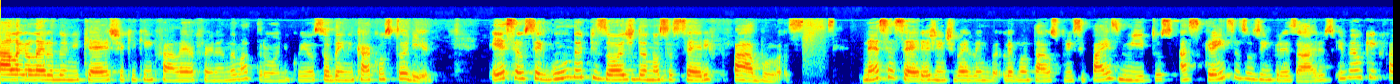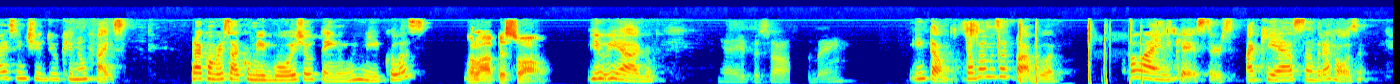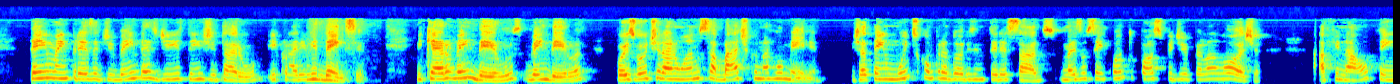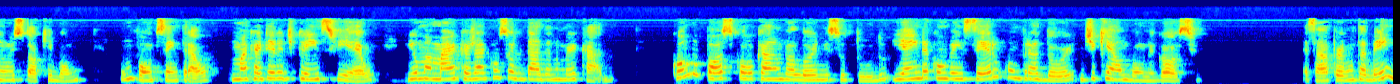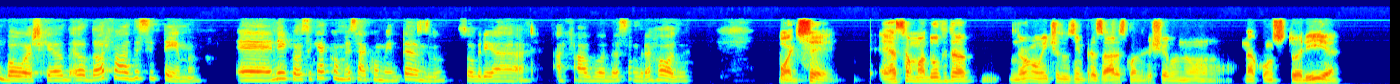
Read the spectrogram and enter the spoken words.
Fala galera do Unicast, aqui quem fala é a Fernanda Latrônico e eu sou da NK Consultoria. Esse é o segundo episódio da nossa série Fábulas. Nessa série a gente vai levantar os principais mitos, as crenças dos empresários e ver o que faz sentido e o que não faz. Para conversar comigo hoje eu tenho o Nicolas. Olá pessoal. E o Iago. E aí pessoal, tudo bem? Então, então vamos à fábula. Olá, Ncasters. Aqui é a Sandra Rosa. Tenho uma empresa de vendas de itens de tarô e clarividência e quero vendê-los, vendê-la, pois vou tirar um ano sabático na Romênia. Já tenho muitos compradores interessados, mas não sei quanto posso pedir pela loja. Afinal, tenho um estoque bom, um ponto central, uma carteira de clientes fiel e uma marca já consolidada no mercado. Como posso colocar um valor nisso tudo e ainda convencer o comprador de que é um bom negócio? Essa é uma pergunta bem boa, acho que eu, eu adoro falar desse tema. É, Nico, você quer começar comentando sobre a, a fábula da Sandra Rosa? Pode ser. Essa é uma dúvida, normalmente, dos empresários quando eles chegam no, na consultoria,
